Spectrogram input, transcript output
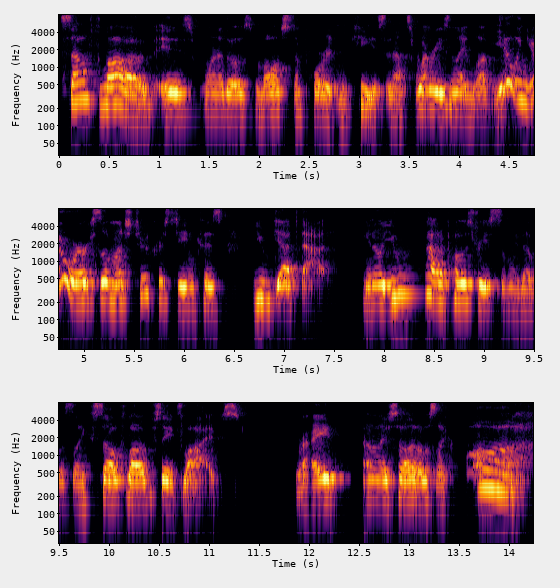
self-love is one of those most important keys. And that's one reason i love you and your work so much too christine because you get that. You know you had a post recently that was like self-love saves lives right? And when i saw that i was like oh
